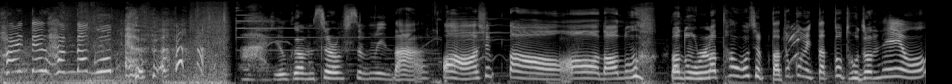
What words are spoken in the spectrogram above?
할 땐 한다고 아, 유감스럽습니다. 아, 아쉽다. 아, 나도, 나도 올라타고 싶다. 조금 이따 또 도전해요.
